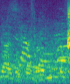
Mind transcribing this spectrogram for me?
Yeah, it's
